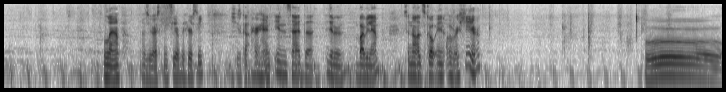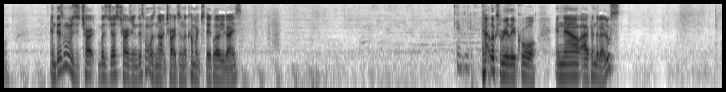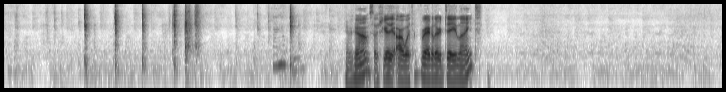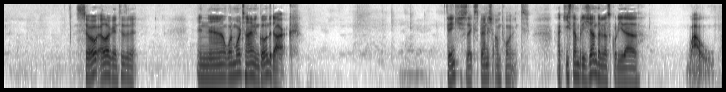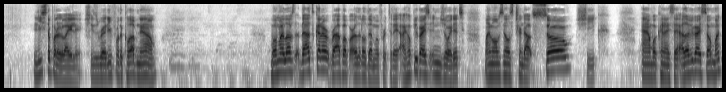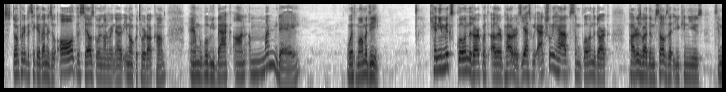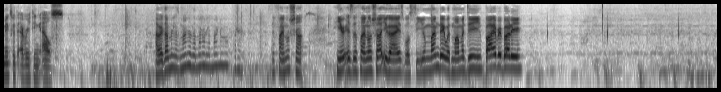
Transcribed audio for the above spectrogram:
lamp, as you guys can see over here. See, she's got her hand inside the little Barbie lamp. So now let's go in over here. Ooh. And this one was char- was just charging. This one was not charging. Look how much they glow, you guys. Qué beautiful. That looks really cool. And now I prende la luz. There we go. So here they are with regular daylight. So elegant, isn't it? And now one more time and glow in the dark. Thank you. She's like Spanish on point. Aquí están brillando en la oscuridad. Wow. Lista para el baile. She's ready for the club now. Mm-hmm. Well, my loves, that's going to wrap up our little demo for today. I hope you guys enjoyed it. My mom's nails turned out so chic. And what can I say? I love you guys so much. Don't forget to take advantage of all the sales going on right now at enailcouture.com. And we will be back on Monday with Mama D. Can you mix glow in the dark with other powders? Yes, we actually have some glow in the dark powders by themselves that you can use to mix with everything else. The final shot. Here is the final shot, you guys. We'll see you Monday with Mama D. Bye, everybody.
